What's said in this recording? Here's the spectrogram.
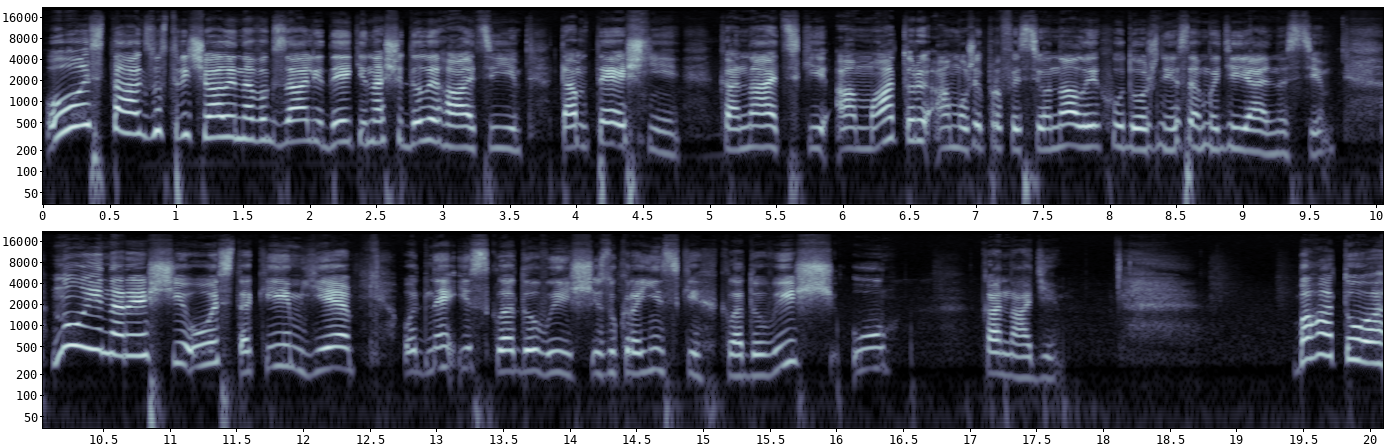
Ось так зустрічали на вокзалі деякі наші делегації, тамтешні канадські аматори, а може професіонали художньої самодіяльності. Ну і нарешті, ось таким є одне із складовищ, із українських кладовищ у Канаді. Багато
